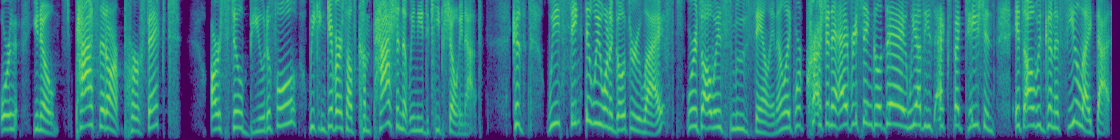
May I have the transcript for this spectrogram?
or, you know, paths that aren't perfect are still beautiful, we can give ourselves compassion that we need to keep showing up. Because we think that we want to go through life where it's always smooth sailing and like we're crushing it every single day and we have these expectations. It's always going to feel like that.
